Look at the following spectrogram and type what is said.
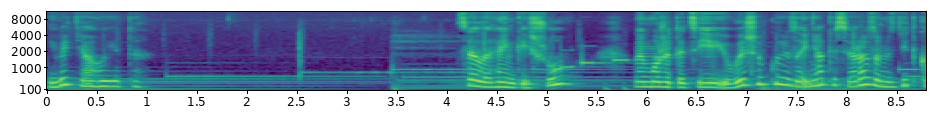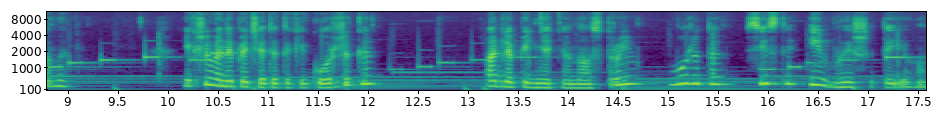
і витягуєте. Це легенький шов. Ви можете цією вишивкою зайнятися разом з дітками. Якщо ви не печете такі коржики, а для підняття настрою можете сісти і вишити його.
